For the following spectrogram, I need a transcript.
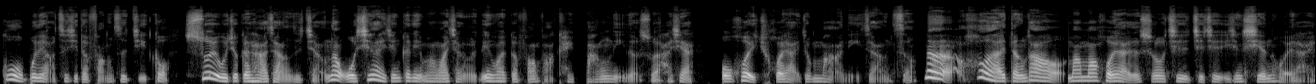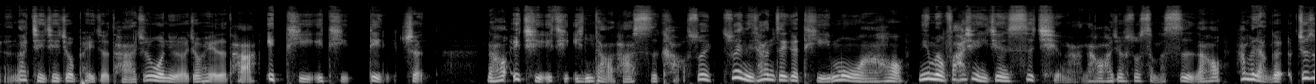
过不了自己的房子机构。所以我就跟他这样子讲。那我现在已经跟你妈妈讲，有另外一个方法可以帮你了，所以他现在。不会回来就骂你这样子。那后来等到妈妈回来的时候，其实姐姐已经先回来了。那姐姐就陪着她，就是我女儿就陪着她一题一题订正。然后一起一起引导她思考，所以所以你看这个题目啊，吼，你有没有发现一件事情啊？然后他就说什么事，然后他们两个就是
